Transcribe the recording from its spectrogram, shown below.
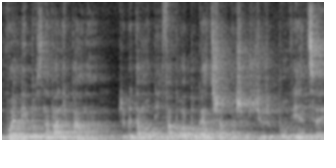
głębiej poznawali Pana, żeby ta modlitwa była bogatsza w naszym życiu, żeby było więcej,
